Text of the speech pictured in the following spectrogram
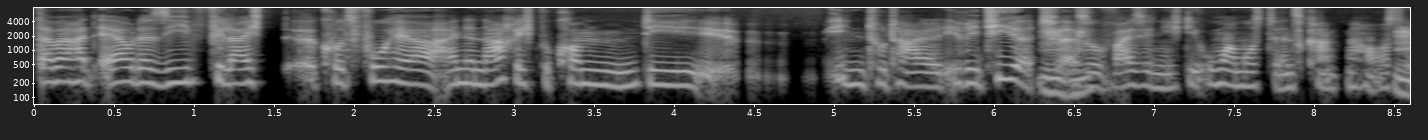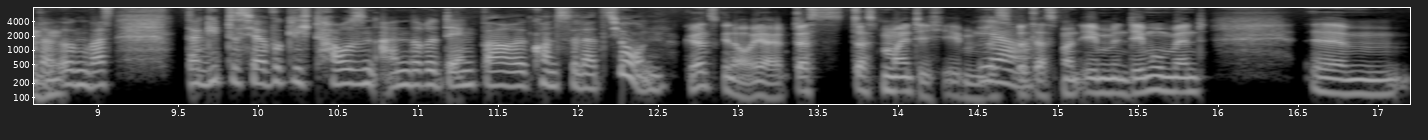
Dabei hat er oder sie vielleicht äh, kurz vorher eine Nachricht bekommen, die ihn total irritiert. Mhm. Also weiß ich nicht, die Oma musste ins Krankenhaus mhm. oder irgendwas. Da gibt es ja wirklich tausend andere denkbare Konstellationen. Ganz genau, ja. Das, das meinte ich eben, ja. dass, dass man eben in dem Moment ähm,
